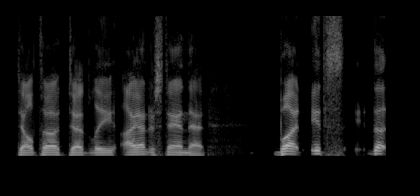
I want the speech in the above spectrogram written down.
Delta, deadly. I understand that. But it's the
